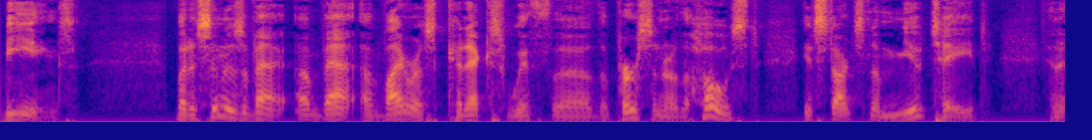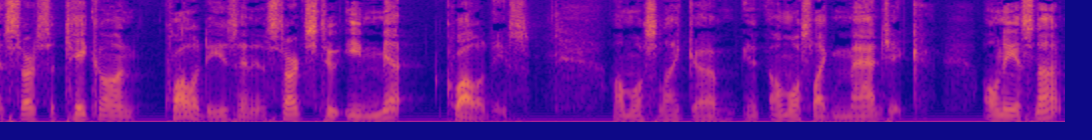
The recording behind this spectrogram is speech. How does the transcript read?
beings. But as soon as a, va- a, va- a virus connects with uh, the person or the host, it starts to mutate and it starts to take on qualities and it starts to emit qualities, almost like uh, it, almost like magic. Only it's not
